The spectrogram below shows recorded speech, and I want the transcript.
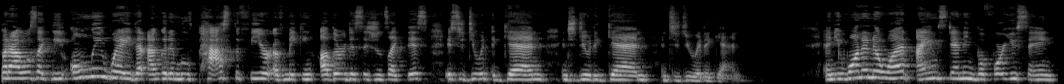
But I was like, the only way that I'm going to move past the fear of making other decisions like this is to do it again and to do it again and to do it again. And you want to know what? I am standing before you saying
